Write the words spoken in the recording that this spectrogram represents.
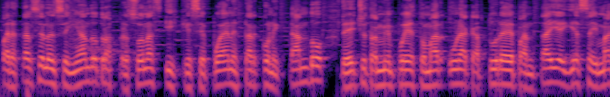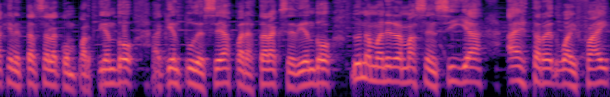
para estárselo enseñando a otras personas y que se puedan estar conectando. De hecho, también puedes tomar una captura de pantalla y esa imagen estársela compartiendo a quien tú deseas para estar accediendo de una manera más sencilla a esta red Wi-Fi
